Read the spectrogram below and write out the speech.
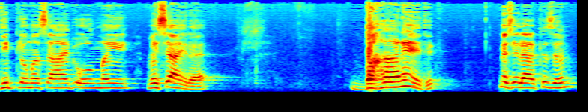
diploma sahibi olmayı vesaire bahane edip mesela kızım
